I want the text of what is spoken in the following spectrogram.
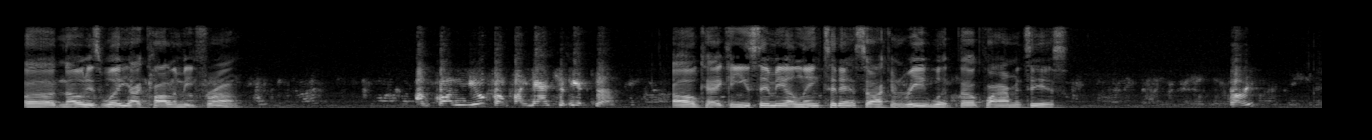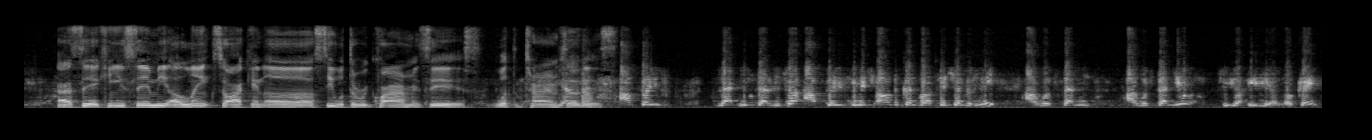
uh notice where y'all calling me from. I'm calling you from financial aid, sir. Okay, can you send me a link to that so I can read what the requirements is? Sorry? I said, can you send me a link so I can uh see what the requirements is, what the terms Yes, of sir. this? After you, let me tell you, sir. After you finish all the conversation with me, I will send, I will send you to your email. Okay?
